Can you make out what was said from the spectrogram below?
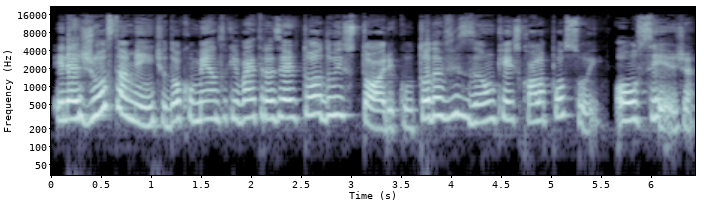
ele é justamente o documento que vai trazer todo o histórico, toda a visão que a escola possui. Ou seja,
